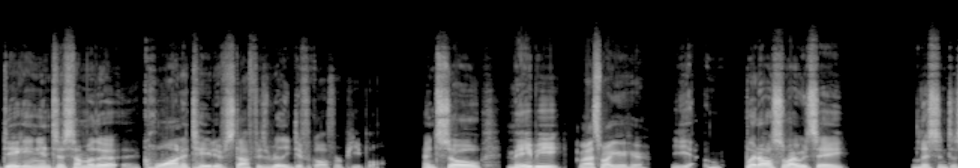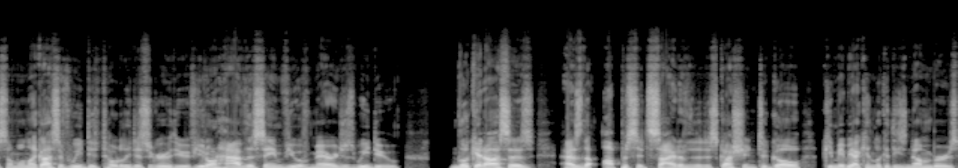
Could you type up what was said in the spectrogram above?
digging into some of the quantitative stuff is really difficult for people, and so maybe Well, that's why you're here. yeah, but also I would say listen to someone like us if we did totally disagree with you. If you don't have the same view of marriage as we do, look at us as as the opposite side of the discussion to go, okay, maybe I can look at these numbers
